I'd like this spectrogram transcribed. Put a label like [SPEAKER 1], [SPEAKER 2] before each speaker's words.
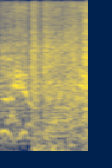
[SPEAKER 1] Eu...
